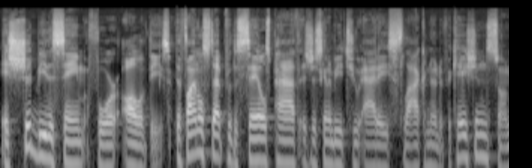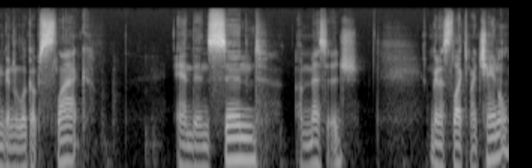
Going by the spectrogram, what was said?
it should be the same for all of these. The final step for the sales path is just gonna be to add a Slack notification. So I'm gonna look up Slack and then send a message. I'm going to select my channel.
